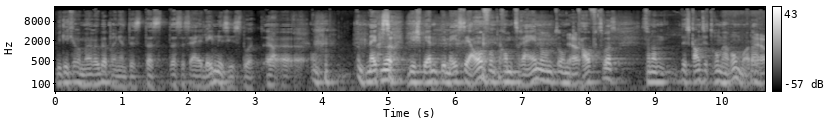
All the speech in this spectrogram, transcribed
wirklich einmal rüberbringen, dass, dass, dass es ein Erlebnis ist dort. Ja. Äh, äh, und, und nicht nur, also wir sperren die Messe auf und kommt rein und, und ja. kauft was, sondern das Ganze drumherum, oder? Ja,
